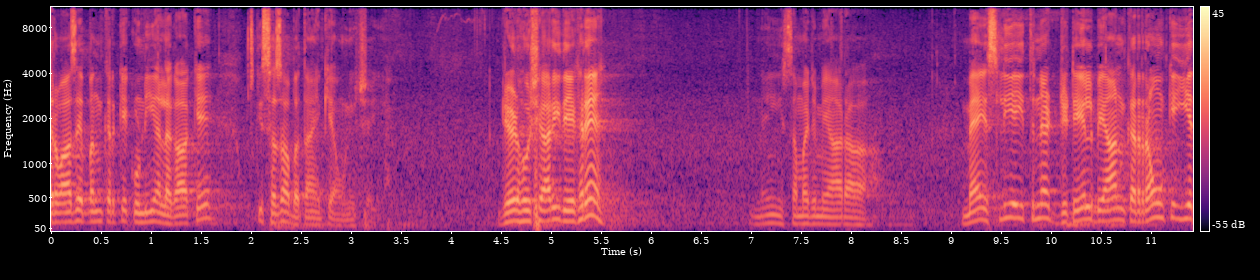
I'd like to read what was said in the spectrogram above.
دروازے بند کر کے کنڈیاں لگا کے اس کی سزا بتائیں کیا ہونی چاہیے ڈیڑھ ہوشیاری دیکھ رہے ہیں نہیں سمجھ میں آ رہا میں اس لیے اتنا ڈیٹیل بیان کر رہا ہوں کہ یہ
